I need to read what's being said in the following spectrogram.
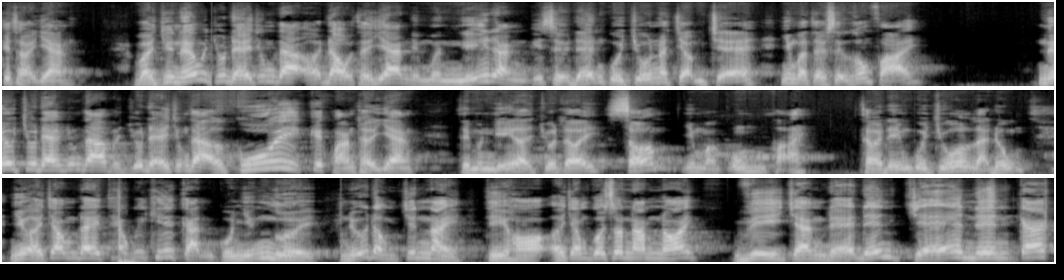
cái thời gian và chứ nếu mà Chúa để chúng ta ở đầu thời gian thì mình nghĩ rằng cái sự đến của Chúa nó chậm trễ, nhưng mà thật sự không phải nếu Chúa đem chúng ta và Chúa để chúng ta ở cuối cái khoảng thời gian thì mình nghĩ là Chúa tới sớm, nhưng mà cũng không phải. Thời điểm của Chúa là đúng. Nhưng ở trong đây, theo cái khía cạnh của những người nữ đồng trinh này, thì họ ở trong câu số 5 nói, vì chàng để đến trễ nên các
